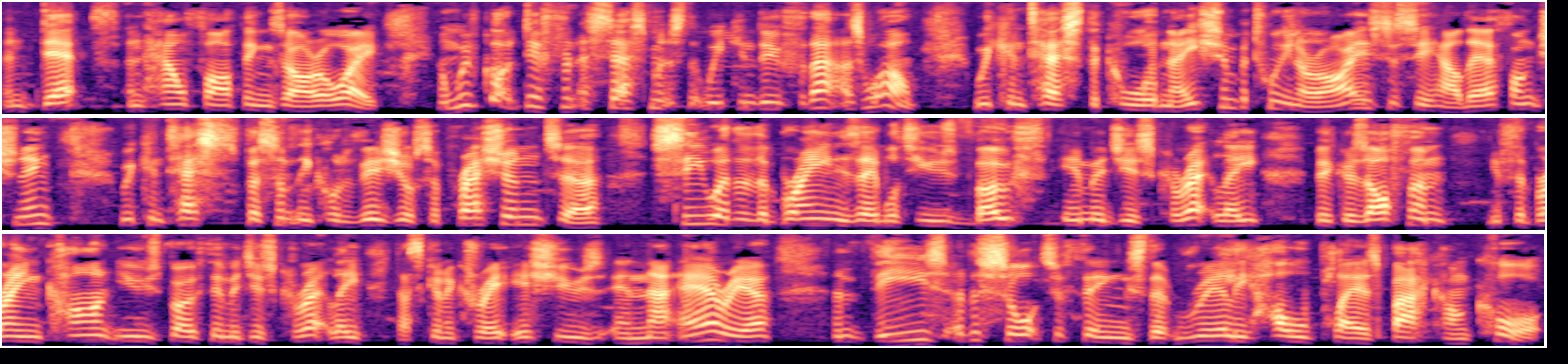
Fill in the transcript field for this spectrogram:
and depth and how far things are away. And we've got different assessments that we can do for that as well. We can test the coordination between our eyes to see how they're functioning. We can test for something called visual suppression to see whether the brain is able to use both images correctly because often if the brain can't use both images correctly, that's going to create issues in that area. And these are the sorts of things that really hold players back on court.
